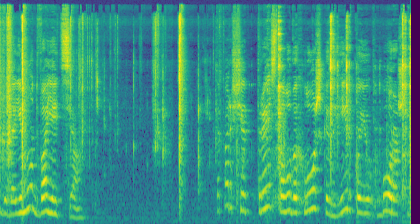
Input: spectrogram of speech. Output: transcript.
І додаємо 2 яйця. Тепер ще 3 столових ложки з гіркою борошна.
